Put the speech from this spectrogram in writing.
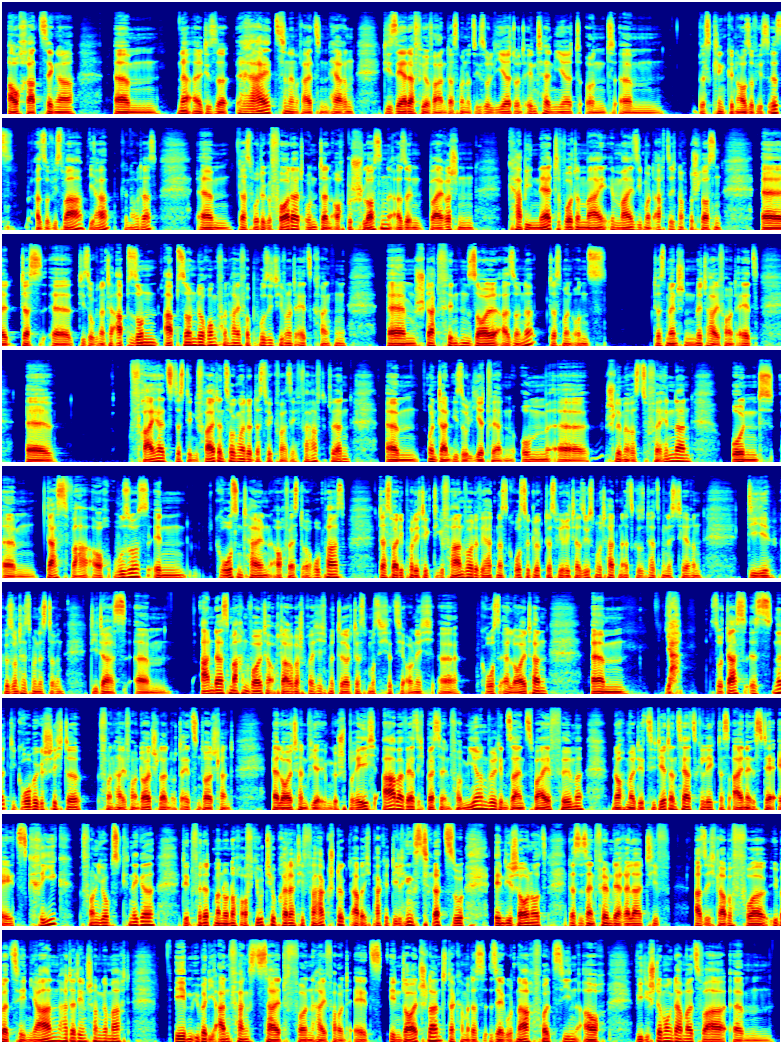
auch Ratzinger, ähm, ne, all diese reizenden, reizenden Herren, die sehr dafür waren, dass man uns isoliert und interniert und ähm, das klingt genauso, wie es ist, also wie es war, ja, genau das. Ähm, das wurde gefordert und dann auch beschlossen. Also im bayerischen Kabinett wurde Mai, im Mai 87 noch beschlossen, äh, dass äh, die sogenannte Abson Absonderung von HIV-Positiven und AIDS-Kranken ähm, stattfinden soll. Also, ne, dass man uns, dass Menschen mit HIV und AIDS äh, Freiheits, dass denen die Freiheit entzogen wurde, dass wir quasi verhaftet werden ähm, und dann isoliert werden, um äh, Schlimmeres zu verhindern. Und ähm, das war auch Usus in großen Teilen auch Westeuropas. Das war die Politik, die gefahren wurde. Wir hatten das große Glück, dass wir Rita Süßmuth hatten als Gesundheitsministerin, die Gesundheitsministerin, die das ähm, anders machen wollte. Auch darüber spreche ich mit Dirk. Das muss ich jetzt hier auch nicht äh, groß erläutern. Ähm, ja, so, das ist ne, die grobe Geschichte von HIV in Deutschland und AIDS in Deutschland erläutern wir im Gespräch. Aber wer sich besser informieren will, dem seien zwei Filme nochmal dezidiert ans Herz gelegt. Das eine ist der AIDS-Krieg von Jobst Knigge. Den findet man nur noch auf YouTube relativ verhackstückt, aber ich packe die Links dazu in die Shownotes. Das ist ein Film, der relativ also ich glaube vor über zehn Jahren hat er den schon gemacht, eben über die Anfangszeit von HIV und AIDS in Deutschland. Da kann man das sehr gut nachvollziehen, auch wie die Stimmung damals war. Ähm,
